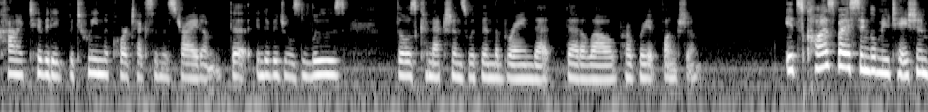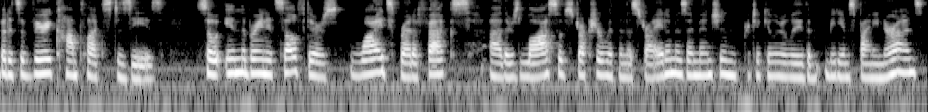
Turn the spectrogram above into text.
connectivity between the cortex and the striatum. The individuals lose those connections within the brain that, that allow appropriate function. It's caused by a single mutation, but it's a very complex disease. So, in the brain itself, there's widespread effects. Uh, there's loss of structure within the striatum, as I mentioned, particularly the medium spiny neurons.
